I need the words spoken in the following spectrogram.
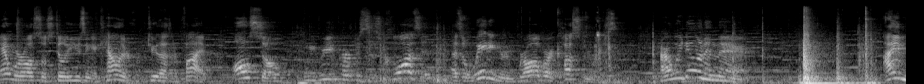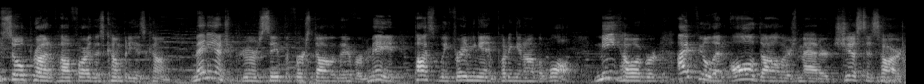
and we're also still using a calendar from 2005. Also, we repurpose this closet as a waiting room for all of our customers. How are we doing in there? I am so proud of how far this company has come. Many entrepreneurs save the first dollar they ever made, possibly framing it and putting it on the wall. Me, however, I feel that all dollars matter just as hard,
